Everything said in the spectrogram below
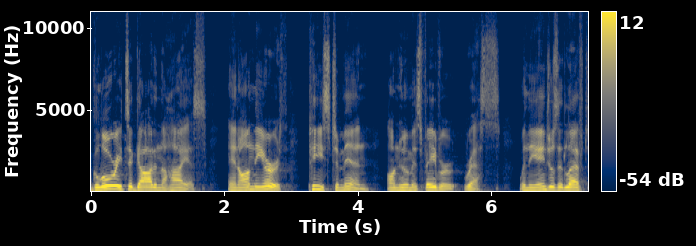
Glory to God in the highest, and on the earth, peace to men on whom his favor rests. When the angels had left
